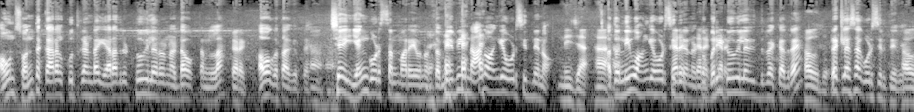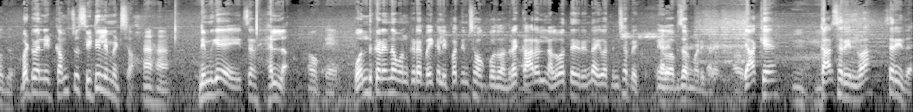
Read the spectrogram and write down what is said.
ಅವ್ನ್ ಸ್ವಂತ ಕಾರಲ್ಲಿ ಕೂತ್ಕೊಂಡಾಗ ಯಾರಾದ್ರೂ ಟೂ ವೀಲರ್ ಅನ್ನ ಅಡ್ಡ ಹೋಗ್ತಾನಲ್ಲ ಕರೆಕ್ಟ್ ಅವಾಗ ಗೊತ್ತಾಗುತ್ತೆ. ಛೇ ಹೆಂಗ್ ಓಡಿಸ್ತಾನ ಮಾರೇ ಇವನು ಅಂತ. ಮೇ ಬಿ ನಾನು ಹಂಗೆ ಓಡಿಸಿದ್ನೇನೋ. ನಿಜ. ಅಥವಾ ನೀವು ಹಂಗೆ ಓಡಿಸಿದ್ರೇನೋ. Correct, ಬರೀ ಟೂ ವೀಲರ್ ಇದ್ಬೇಕಾದ್ರೆ ಹೌದು. ರೆಕ್ಲೆಸ್ ಆಗಿ ಓಡಿಸಿರ್ತೀವಿ. ಹೌದು. But when it comes to city limits ನಿಮಗೆ ಹಾ. ನಿಮ್ಗೆ ಇಟ್ಸ್ ಅನ್ ಹೆಲ್ ಓಕೆ ಒಂದ್ ಕಡೆಯಿಂದ ಒಂದ್ ಕಡೆ ಬೈಕಲ್ಲಿ ಇಪ್ಪತ್ತು ನಿಮಿಷ ಹೋಗ್ಬೋದು ಅಂದ್ರೆ ಕಾರಲ್ಲಿ ನಲವತ್ತೈದರಿಂದ ಐವತ್ತು ನಿಮಿಷ ಬೇಕು. ನೀವು ಅಬ್ಸರ್ವ್ ಮಾಡಿದ್ರೆ. ಯಾಕೆ? ಕಾರ್ ಸರಿ ಇಲ್ವಾ? ಸರಿ ಇದೆ.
